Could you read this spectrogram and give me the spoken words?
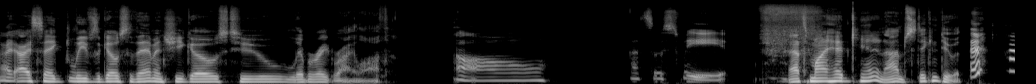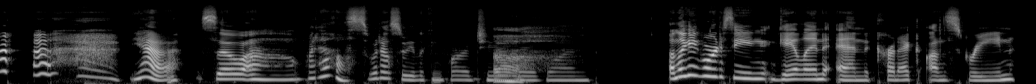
I, I say leaves the ghost to them, and she goes to liberate Ryloth. Oh, that's so sweet. That's my head canon. I'm sticking to it. yeah. So, uh, what else? What else are we looking forward to? Rogue One. I'm looking forward to seeing Galen and Krennic on screen.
